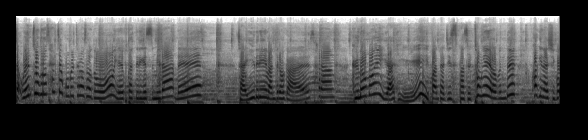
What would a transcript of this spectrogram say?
자, 왼쪽으로 살짝 몸을 틀어서도 예, 부탁드리겠습니다. 네. 자, 이들이 만들어갈 사랑 그 너머의 이야기 이 판타지 스팟을 통해 여러분들 확인하시고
